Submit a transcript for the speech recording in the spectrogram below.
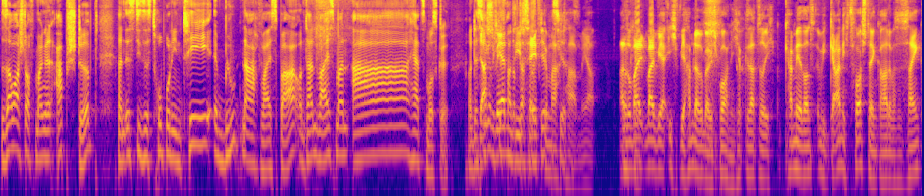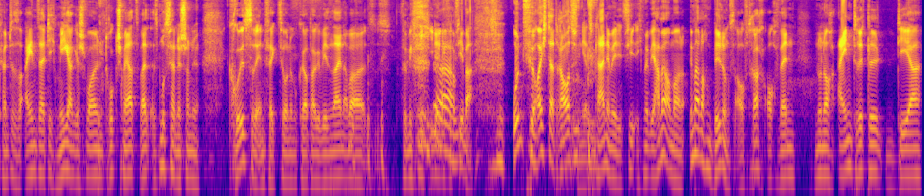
Sauerstoffmangel abstirbt, dann ist dieses Troponin T im Blut nachweisbar und dann weiß man, ah, Herzmuskel. Und deswegen Das ich werden gefragt, ob Sie das safe gemacht haben, ja. Also weil, weil wir, ich, wir haben darüber gesprochen. Ich habe gesagt, so, ich kann mir sonst irgendwie gar nichts vorstellen, gerade was es sein könnte. So einseitig, mega geschwollen, Druckschmerz, weil es muss ja eine, schon eine größere Infektion im Körper gewesen sein, aber es ist für mich nicht identifizierbar. Und für euch da draußen, jetzt kleine Medizin, ich, wir haben ja auch mal, immer noch einen Bildungsauftrag, auch wenn nur noch ein Drittel der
